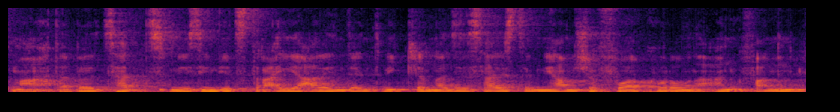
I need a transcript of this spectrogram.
gemacht. Aber es hat, wir sind jetzt drei Jahre in der Entwicklung. Also das heißt, wir haben schon vor Corona angefangen.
